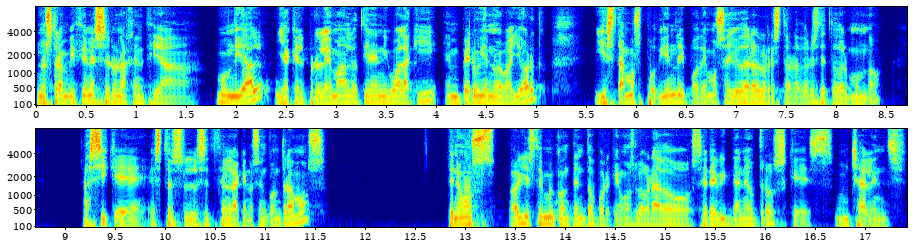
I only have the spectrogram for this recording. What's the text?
Nuestra ambición es ser una agencia mundial, ya que el problema lo tienen igual aquí, en Perú y en Nueva York, y estamos pudiendo y podemos ayudar a los restauradores de todo el mundo. Así que esto es la situación en la que nos encontramos. Tenemos, hoy estoy muy contento porque hemos logrado ser EBITDA neutros, que es un challenge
